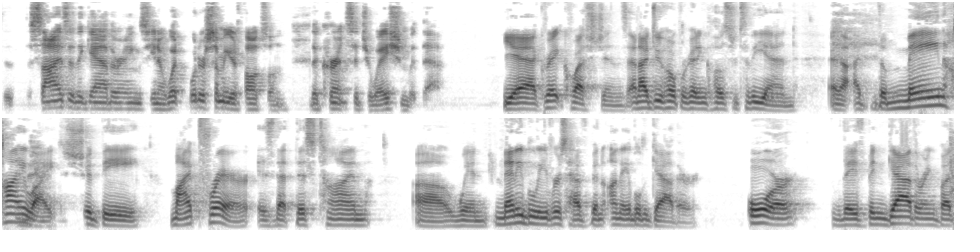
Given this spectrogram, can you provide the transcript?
the, size of the gatherings? You know, what, what are some of your thoughts on the current situation with that? Yeah, great questions. And I do hope we're getting closer to the end. And I, the main highlight Amen. should be my prayer is that this time, uh, when many believers have been unable to gather, or they've been gathering but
